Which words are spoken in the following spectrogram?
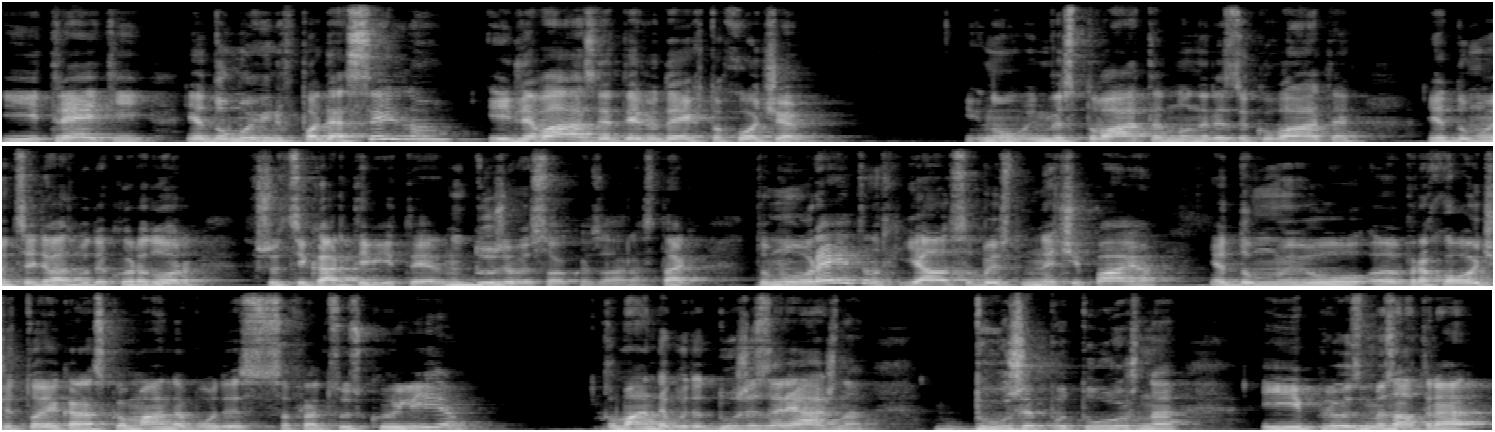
і 3-й. Я думаю, він впаде сильно. І для вас, для тих людей, хто хоче ну, інвестувати, ну не ризикувати. Я думаю, це для вас буде коридор, що ці карти війти не дуже високо зараз. так? Тому рейтинг я особисто не чіпаю. Я думаю, е, враховуючи то, яка нас команда буде з французької ліги, команда буде дуже заряжена, дуже потужна. І плюс ми завтра.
